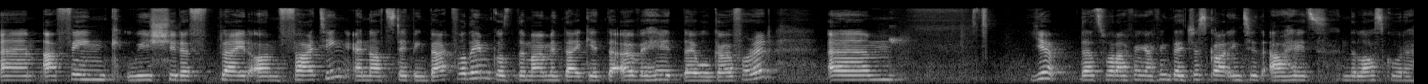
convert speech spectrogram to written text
Um, I think we should have played on fighting and not stepping back for them because the moment they get the overhead, they will go for it. Um, yep, that's what I think. I think they just got into our heads in the last quarter.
